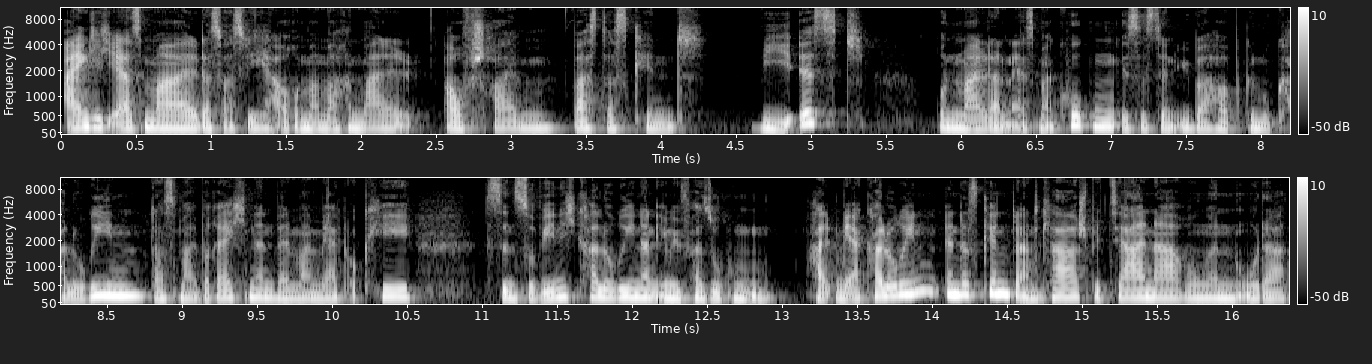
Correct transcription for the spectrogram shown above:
eigentlich erstmal das, was wir hier auch immer machen, mal aufschreiben, was das Kind wie isst und mal dann erstmal gucken, ist es denn überhaupt genug Kalorien, das mal berechnen, wenn man merkt, okay, es sind so wenig Kalorien, dann irgendwie versuchen, halt mehr Kalorien in das Kind, dann klar, Spezialnahrungen oder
